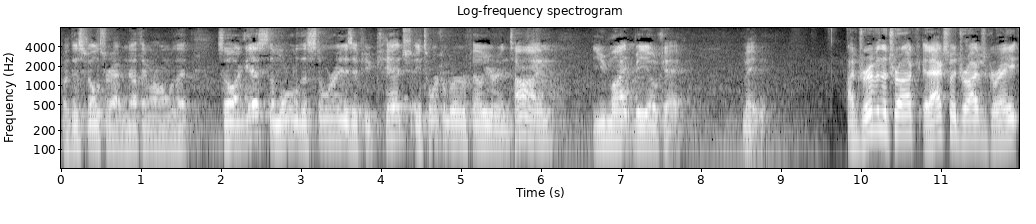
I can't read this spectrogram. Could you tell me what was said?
but this filter had nothing wrong with it. So I guess the moral of the story is if you catch a torque converter failure in time, you might be okay, maybe. I've driven the truck. It actually drives great.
